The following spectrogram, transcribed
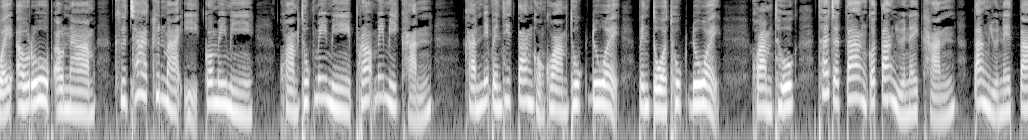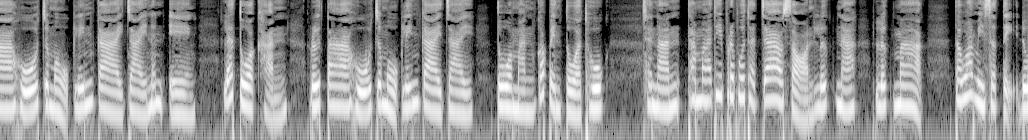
วยเอารูปเอานาม คือชาติขึ้นมาอีกก็ไม่มี ความทุกข์ไม่มี เพราะไม่มีขัน ขันนี่เป็นที่ตั้งของความทุกข์ด้วย เป็นตัวทุกข์ด้วย ความทุกข์ถ้าจะตั้งก็ตั้งอยู่ในขัน ตั้งอยู่ในตาหูจมูกลิ้นกายใจนั่นเอง และตัวขันหรือตาหูจมูกลิ้นกายใจ ตัวมันก็เป็นตัวทุกข์ฉะนั้นธรรมะที่พระพุทธเจ้าสอนลึกนะ ลึกมาก แต่ว่ามีสติดู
